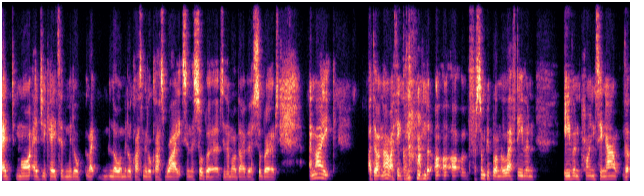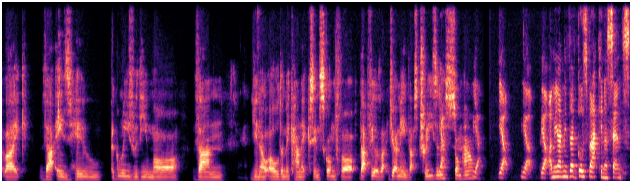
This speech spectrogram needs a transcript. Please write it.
ed- more educated middle, like lower middle class, middle class whites in the suburbs, in the more diverse suburbs, and like, I don't know, I think on, on the, on, on, for some people on the left, even even pointing out that like that is who agrees with you more than you know older mechanics in Scunthorpe. That feels like do you know what I mean? That's treasonous yeah. somehow. Yeah, yeah, yeah, yeah. I mean, I mean that goes back in a sense.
